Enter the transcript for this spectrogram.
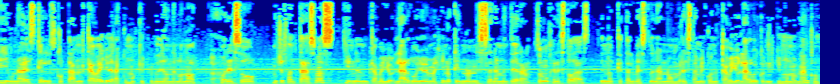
Y una vez que les cortaban el cabello, era como que perdieron el honor. Ajá. Por eso muchos fantasmas tienen cabello largo. Yo imagino que no necesariamente eran, son mujeres todas, sino que tal vez eran hombres también con el cabello largo y con el kimono blanco.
